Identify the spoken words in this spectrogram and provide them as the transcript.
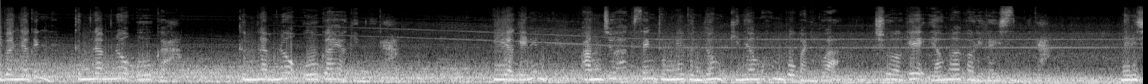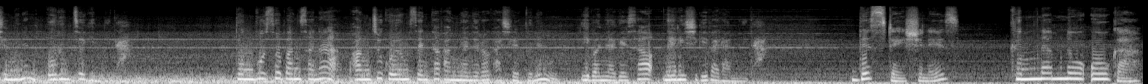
이번 역은 금남로 5가, 금남로 5가역입니다. 이 역에는 광주 학생 독립운동 기념 홍보관과 추억의 영화거리가 있습니다. 내리실 문은 오른쪽입니다. 동부소방서나 광주고용센터 방면으로 가실 분은 이번 역에서 내리시기 바랍니다. This station is Kumnamno Oga.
